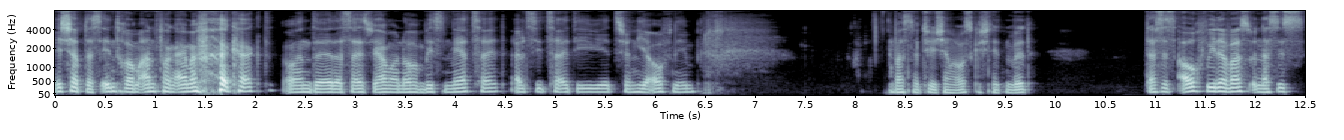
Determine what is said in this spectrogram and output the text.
ich habe das Intro am Anfang einmal verkackt. Und äh, das heißt, wir haben auch noch ein bisschen mehr Zeit als die Zeit, die wir jetzt schon hier aufnehmen. Was natürlich dann rausgeschnitten wird. Das ist auch wieder was und das ist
